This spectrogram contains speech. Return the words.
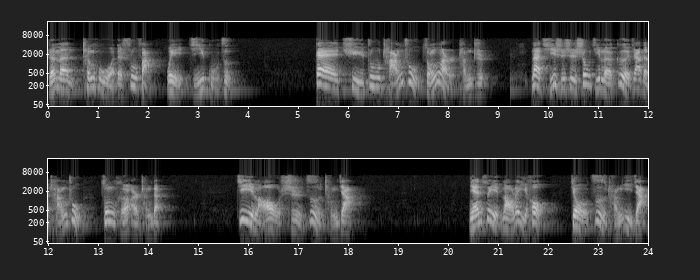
人们称呼我的书法为集古字，盖取诸长处总而成之。那其实是收集了各家的长处综合而成的。既老始自成家，年岁老了以后就自成一家。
